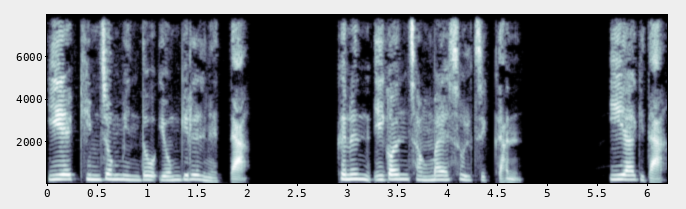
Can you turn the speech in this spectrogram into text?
이에 김종민도 용기를 냈다. 그는 이건 정말 솔직한 이야기다.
